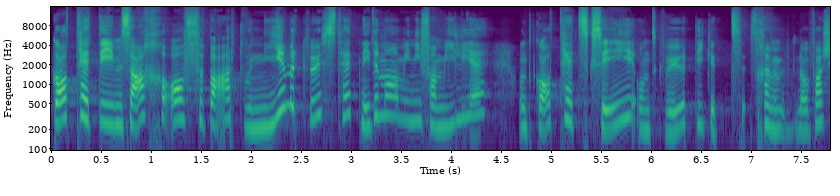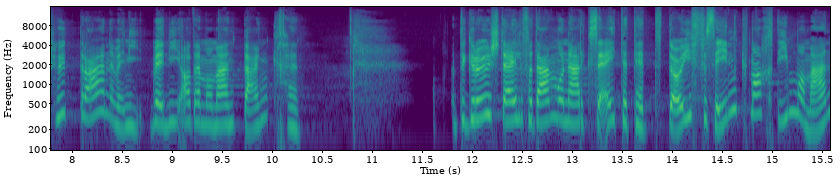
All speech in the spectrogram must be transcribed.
Gott hat ihm Sachen offenbart, die niemand gewusst hat, nicht einmal meine Familie. Und Gott hat es gesehen und gewürdigt. Das können wir noch fast heute tränen, wenn ich, wenn ich an den Moment denke der grösste Teil von dem, was er gesagt hat, hat tiefen Sinn gemacht im Moment.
